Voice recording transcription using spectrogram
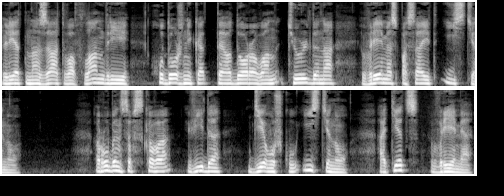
лет назад во Фландрии художника Теодора ван Тюльдена «Время спасает истину». Рубенсовского вида девушку истину отец время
